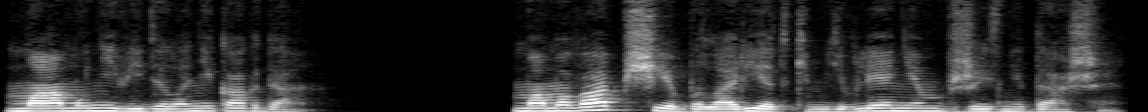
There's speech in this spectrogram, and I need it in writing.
Маму не видела никогда. Мама вообще была редким явлением в жизни Даши.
